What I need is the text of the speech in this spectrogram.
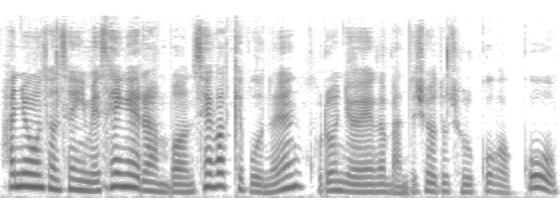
한용운 선생님의 생애를 한번 생각해보는 그런 여행을 만드셔도 좋을 것 같고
